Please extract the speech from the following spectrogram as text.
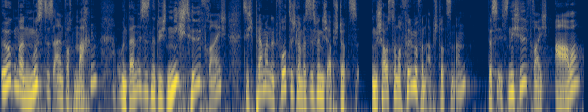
irgendwann musst du es einfach machen und dann ist es natürlich nicht hilfreich, sich permanent vorzustellen vorstellen, was ist, wenn ich abstürze? Und schaust du noch Filme von Abstürzen an? Das ist nicht hilfreich. Aber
